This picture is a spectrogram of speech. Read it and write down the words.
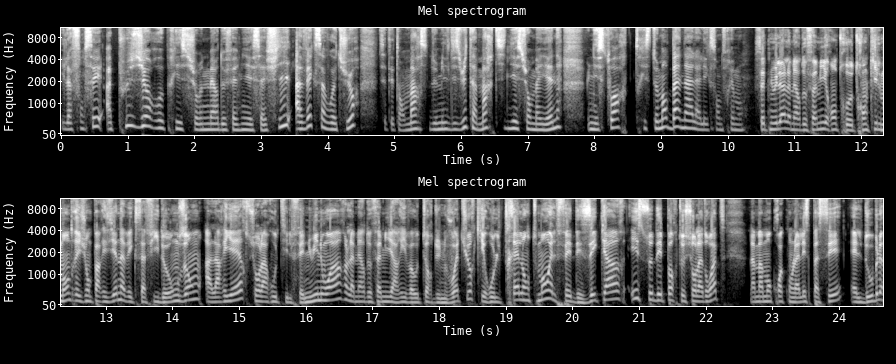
Il a foncé à plusieurs reprises sur une mère de famille et sa fille avec sa voiture. C'était en mars 2018 à Martigny-sur-Mayenne. Une histoire tristement banale, Alexandre Frémont. Cette nuit-là, la mère de famille rentre tranquillement de région parisienne avec sa fille de 11 ans. À l'arrière, sur la route, il fait nuit noire. La mère de famille arrive à hauteur d'une voiture qui roule très lentement. Elle fait des écarts et se déporte sur la droite. La maman croit qu'on la laisse passer. Elle double.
